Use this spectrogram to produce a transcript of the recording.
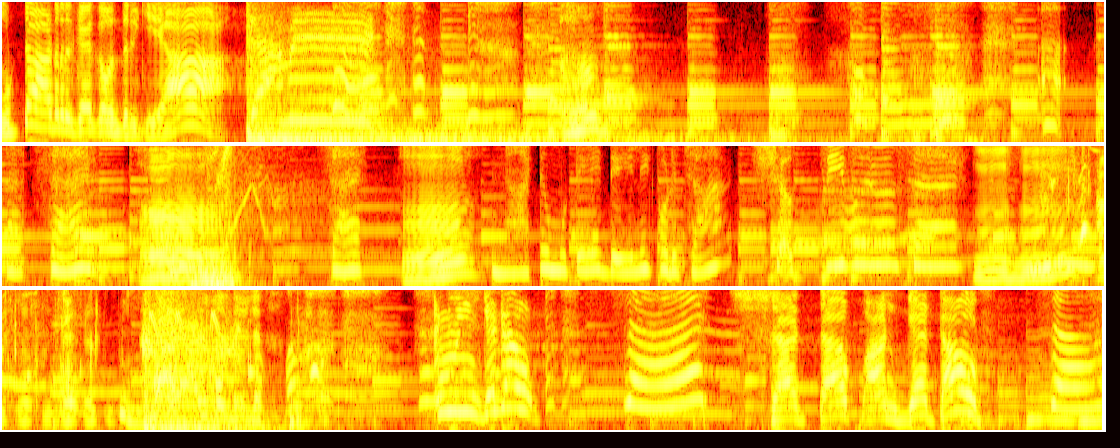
முட்டை ஆர்டர் கேட்க வந்திருக்கியா? நாட்டு முட்டையை டெய்லி குடிச்சா சக்தி வரும் sir Get out! Sir Shut up and get out! Sir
